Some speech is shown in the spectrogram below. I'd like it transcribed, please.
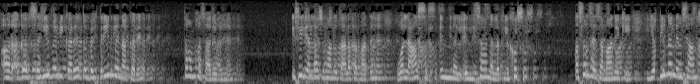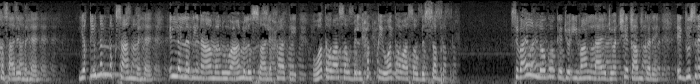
اور اگر صحیح میں بھی کریں تو بہترین میں نہ کریں تو ہم خسارے میں ہیں۔ اسی لیے اللہ سبحانہ و تعالیٰ فرماتے ہیں، والعصر ان الانسان لفی خسر۔ قسم ہے زمانے کی، یقیناً انسان خسارے میں ہے، یقیناً نقصان میں ہے۔ الا الذين امنوا وعملوا الصالحات وتواصوا بالحق وتواصوا بالصبر۔ سوائے ان لوگوں کے جو ایمان لائے، جو اچھے کام کریں، ایک دوسرے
